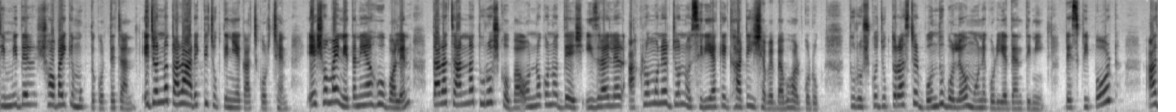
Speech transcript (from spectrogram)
জিম্মিদের সবাইকে মুক্ত করতে চান। এজন্য তারা আরেকটি চুক্তি নিয়ে কাজ করছেন। এ সময় নেতানিয়াহু বলেন, তারা চান না তুরস্ক বা অন্য কোনো দেশ ইসরায়েলের আক্রমণের জন্য সিরিয়াকে ঘাঁটি হিসাবে ব্যবহার করুক। তুরস্ক যুক্তরাষ্ট্রের বন্ধু বলেও মনে করিয়ে দেন তিনি। ডেস্ক রিপোর্ট, আজ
